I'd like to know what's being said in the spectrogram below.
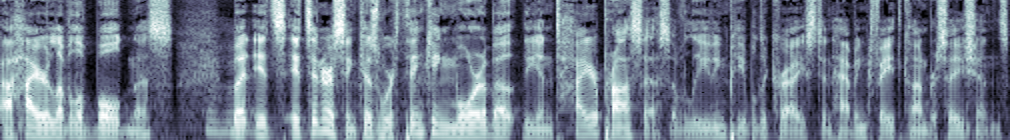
a higher level of boldness, but it's it's interesting because we're thinking more about the entire process of leading people to Christ and having faith conversations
